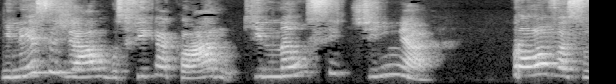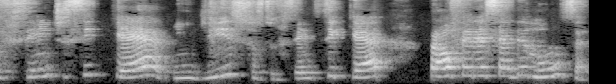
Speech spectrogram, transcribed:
E nesses diálogos fica claro que não se tinha prova suficiente sequer, indício suficiente sequer para oferecer a denúncia.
